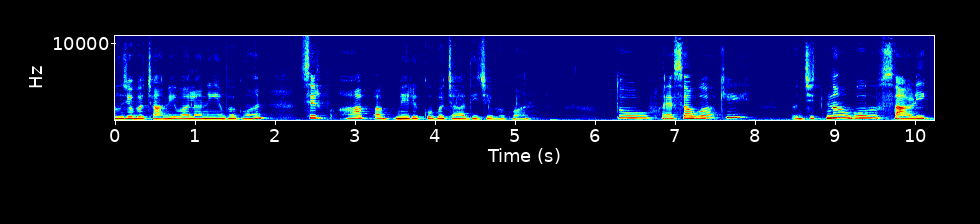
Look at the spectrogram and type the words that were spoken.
मुझे बचाने वाला नहीं है भगवान। सिर्फ़ आप अब मेरे को बचा दीजिए भगवान। तो ऐसा हुआ कि जितना वो साड़ी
